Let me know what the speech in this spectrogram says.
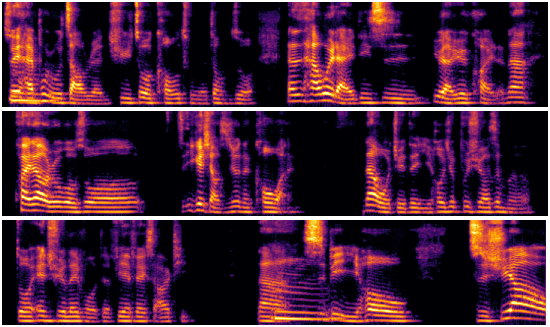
所以还不如找人去做抠图的动作。但是它未来一定是越来越快的，那快到如果说一个小时就能抠完，那我觉得以后就不需要这么多 entry level 的 VFX artist。那势必以后只需要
